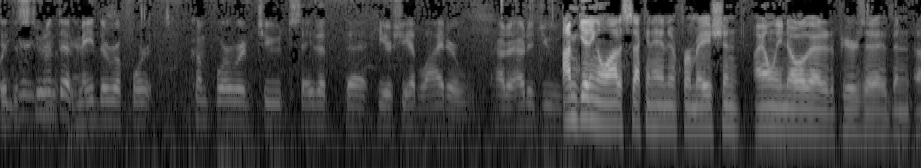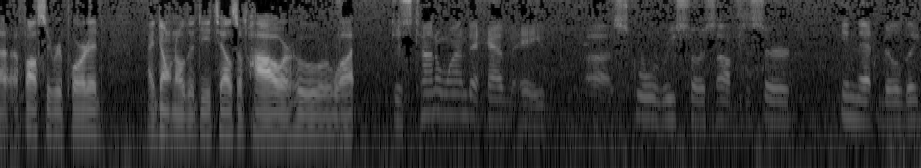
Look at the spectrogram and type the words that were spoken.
Did the student that made the report come forward to say that, that he or she had lied, or how did, how did you? I'm getting a lot of secondhand information. I only know that it appears that it had been uh, falsely reported. I don't know the details of how or who or what. Does Tonawanda have a uh, school resource officer in that building?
